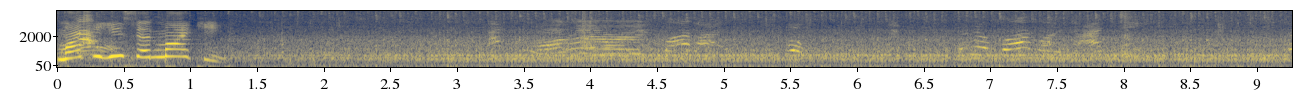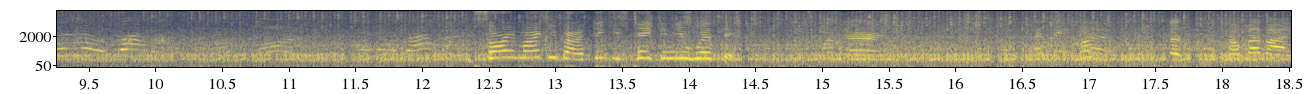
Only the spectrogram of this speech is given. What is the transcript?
Mikey, he said Mikey. Sorry, Mikey, but I think he's taking you with him. Come on, Jerry. I think no. Go bye-bye.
